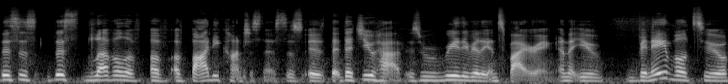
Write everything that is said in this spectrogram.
this is this level of, of, of body consciousness is, is that, that you have is really, really inspiring. And that you've been able to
